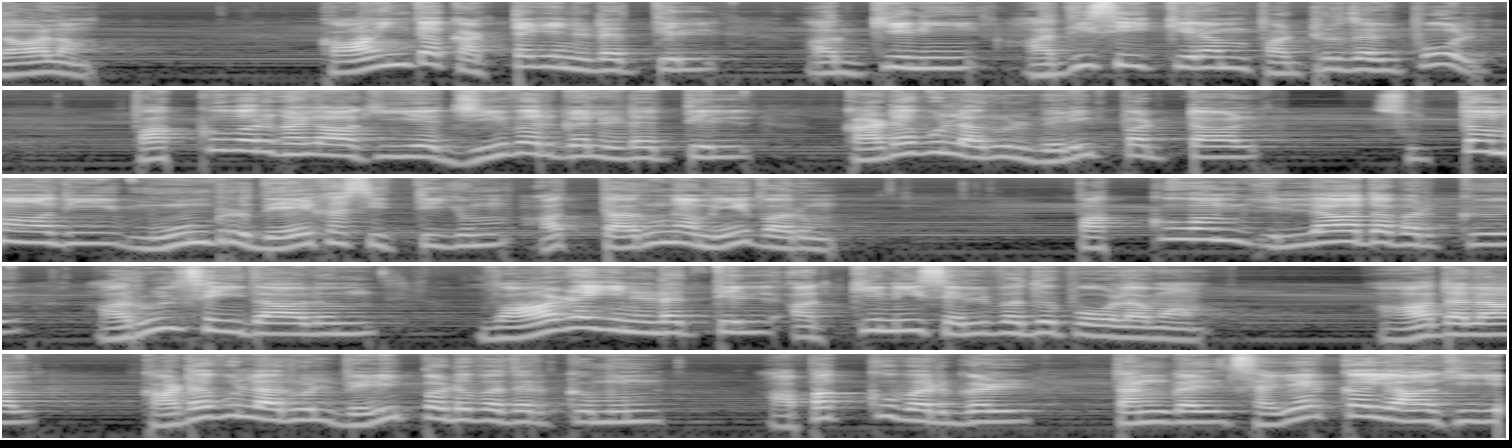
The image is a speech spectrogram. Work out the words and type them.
ஜாலம். காய்ந்த கட்டையனிடத்தில் அக்னி அதிசீக்கிரம் பற்றுதல் போல் பக்குவர்களாகிய ஜீவர்களிடத்தில் கடவுள் அருள் வெளிப்பட்டால் சுத்தமாதி மூன்று தேக சித்தியும் அத்தருணமே வரும். பக்குவம் இல்லாதவர்க்கு அருள் செய்தாலும் வாழையினிடத்தில் அக்கினி செல்வது போலவாம். ஆதலால் கடவுள் அருள் வெளிப்படுவதற்கு முன் அபக்குவர்கள் தங்கள் செயற்கையாகிய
